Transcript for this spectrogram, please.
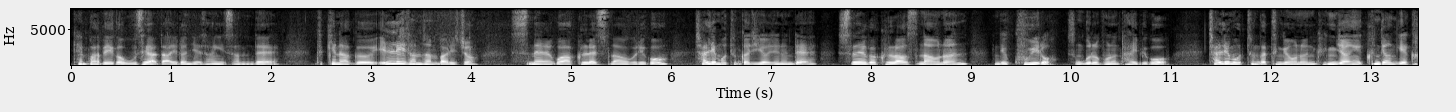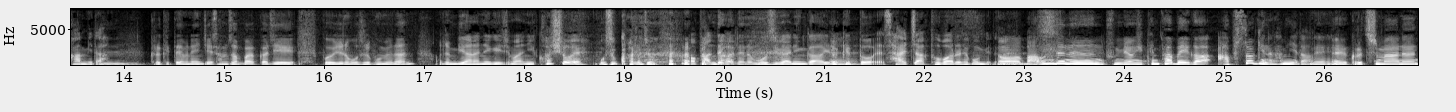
템파베이가 우세하다 이런 예상이 있었는데 특히나 그 1, 2, 3 선발이죠. 스넬과 글래스나우 그리고 찰리 모튼까지 이어지는데 스넬과 글라우스나우는 이제 9위로 승부를 보는 타입이고 찰리 모튼 같은 경우는 굉장히 큰 경기에 강합니다. 음. 그렇기 때문에 이제 삼선발까지 보여주는 모습을 보면은 좀 미안한 얘기지만 이 커쇼의 모습과는 좀 어, 반대가 되는 모습이 아닌가 이렇게 네. 또 살짝 도발을 해봅니다. 어, 마운드는 분명히 템파베이가 앞서기는 합니다. 네. 네, 그렇지만은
